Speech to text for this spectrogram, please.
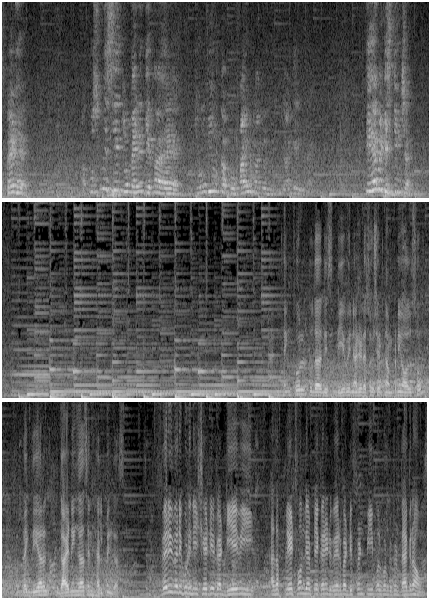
स्प्रेड है अब उसमें से जो मैंने देखा है जो भी उनका प्रोफ़ाइल उठा आगे लगाए they have a distinction thankful to the this DAV United Associate Company also. Like they are guiding us and helping us. Very very good initiative that DAV as a platform they have taken it whereby different people from different backgrounds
